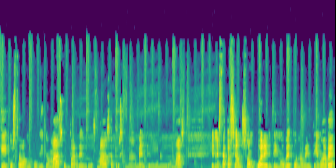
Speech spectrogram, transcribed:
que costaban un poquito más, un par de euros más aproximadamente, un euro más. En esta ocasión son 49,99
